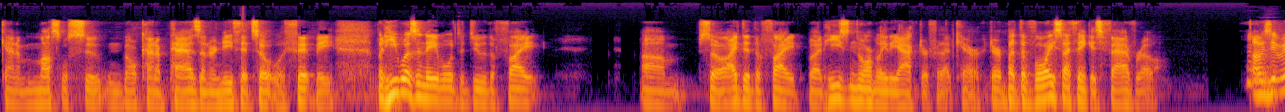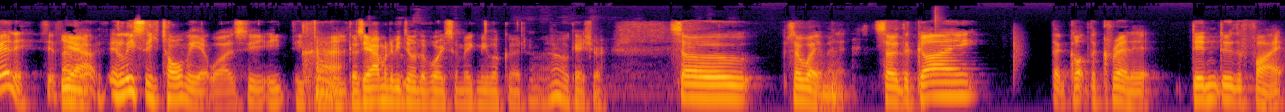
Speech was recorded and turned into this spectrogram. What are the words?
kind of muscle suit and all kind of pads underneath it so it would fit me. But he wasn't able to do the fight. Um, so I did the fight, but he's normally the actor for that character. But the voice, I think, is Favreau. Oh, is it really? Is it Yeah, Favreau? at least he told me it was. He he, he told me Huh. because yeah, I'm going to be doing the voice, so make me look good. Like, oh, okay, sure. So, so wait a minute. So the guy that got the credit didn't do the fight.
